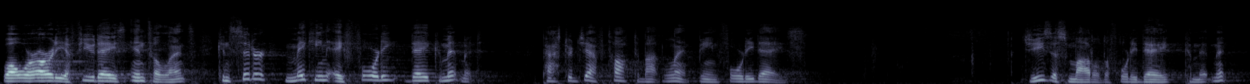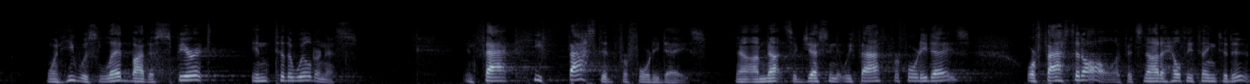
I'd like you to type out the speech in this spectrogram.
While we're already a few days into Lent, consider making a 40 day commitment. Pastor Jeff talked about Lent being 40 days. Jesus modeled a 40 day commitment when he was led by the Spirit into the wilderness. In fact, he fasted for 40 days. Now, I'm not suggesting that we fast for 40 days or fast at all if it's not a healthy thing to do,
